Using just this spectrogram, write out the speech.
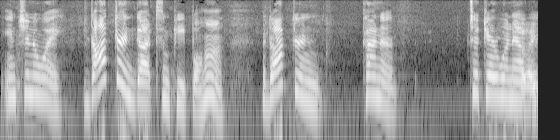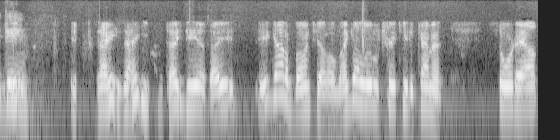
inching away. Doctoring got some people, huh? The Doctoring kind of took everyone out of But the game. They they they did. They it got a bunch of them. They got a little tricky to kind of sort out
